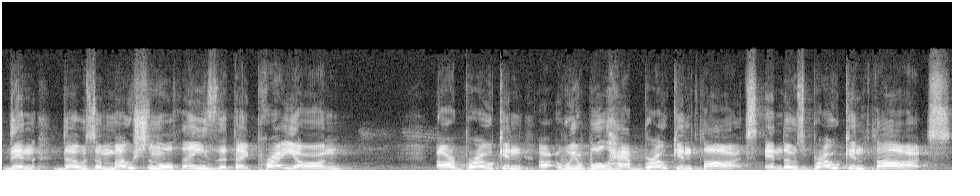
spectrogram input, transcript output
then those emotional things that they prey on are broken. Uh, we will have broken thoughts, and those broken thoughts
